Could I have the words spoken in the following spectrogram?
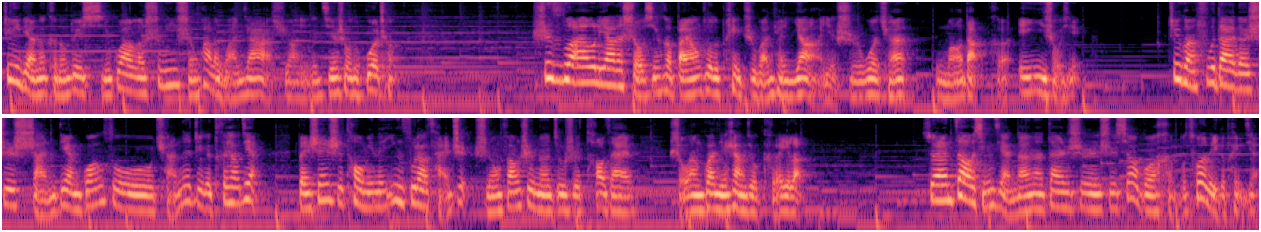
这一点呢可能对习惯了声音神话的玩家啊需要一个接受的过程。狮子座艾欧利亚的手型和白羊座的配置完全一样啊，也是握拳、五毛党和 A E 手型。这款附带的是闪电光速拳的这个特效键，本身是透明的硬塑料材质，使用方式呢就是套在手腕关节上就可以了。虽然造型简单呢，但是是效果很不错的一个配件。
